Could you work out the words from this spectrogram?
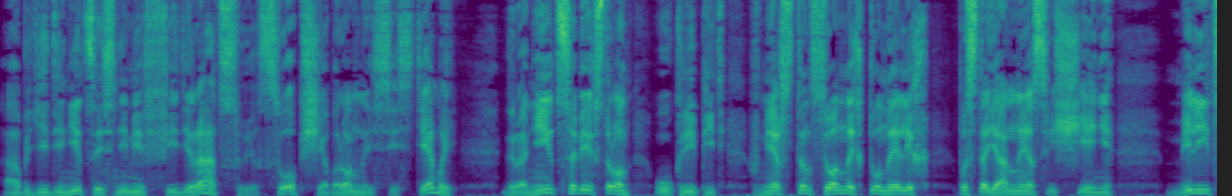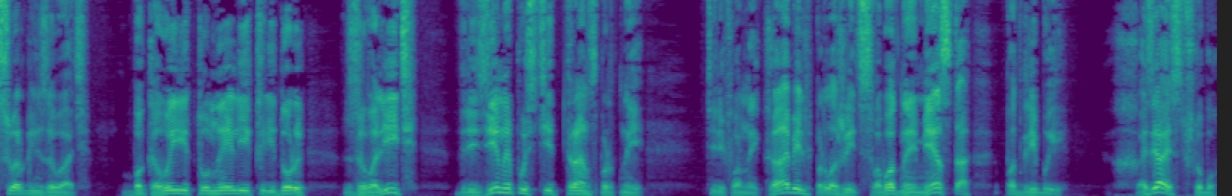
объединиться с ними в федерацию с общей оборонной системой, границ обеих сторон укрепить, в межстанционных туннелях постоянное освещение, милицию организовать, боковые туннели и коридоры завалить, дрезины пустить транспортные, телефонный кабель проложить, свободное место под грибы. Хозяйство, чтобы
